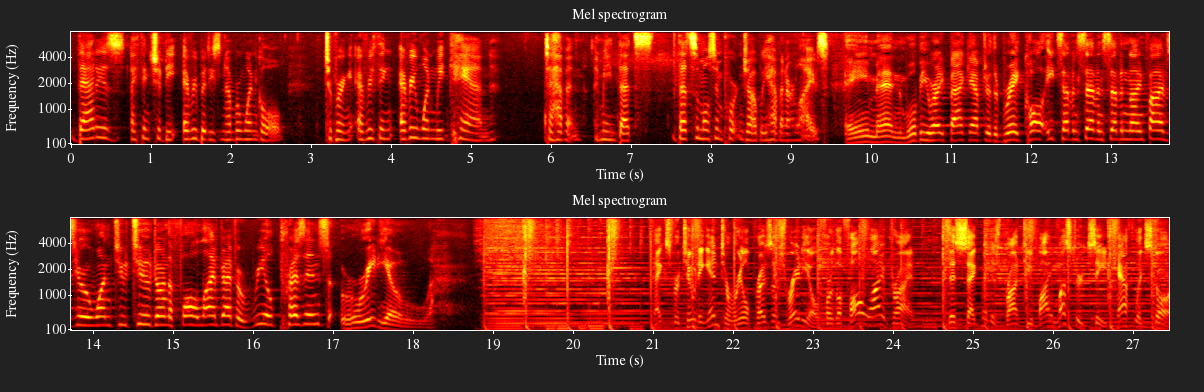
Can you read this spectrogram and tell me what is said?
that is, I think, should be everybody's number one goal to bring everything, everyone we can to heaven. I mean, that's that's the most important job we have in our lives. Amen. We'll be right back after the break. Call 877-795-0122 during the fall live drive for Real Presence Radio. Thanks for tuning in to Real Presence Radio for the Fall Live Drive. This segment is brought to you by Mustard Seed Catholic Store,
